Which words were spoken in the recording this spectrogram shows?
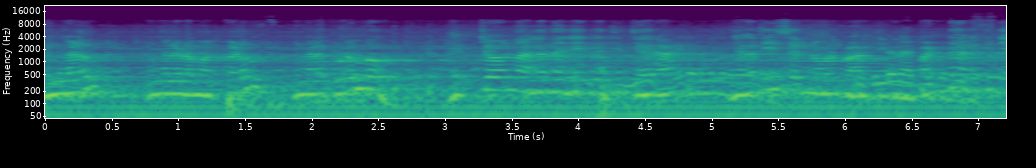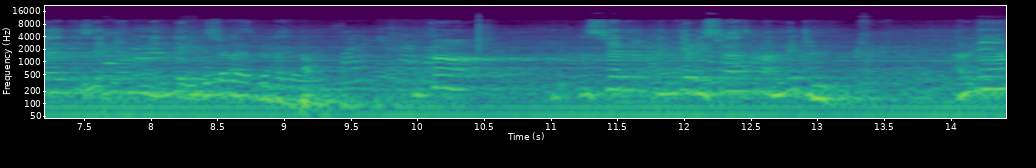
നിങ്ങളും നിങ്ങളുടെ മക്കളും നിങ്ങളുടെ കുടുംബവും ഏറ്റവും നല്ല നിലയിൽ എത്തിച്ചേരാൻ ജഗദീശ്വരനോട് പ്രാർത്ഥിക്കുന്നു. പണ്ട് എനിക്ക് ജഗദീശ്വരനൊന്നും വലിയൊരു വിശ്വാസം ഇപ്പോൾ ഈശ്വരൻ വലിയ വിശ്വാസം വന്നിട്ടുണ്ട്. അന്ന് ഞാൻ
